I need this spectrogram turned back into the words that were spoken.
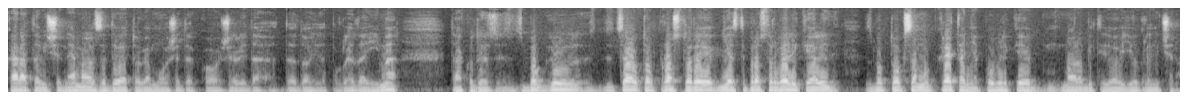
karata više nema, za devetoga može da ko želi da, da dođe da pogleda ima. Tako da zbog celog tog prostora, jeste prostor velike, ali zbog tog samog kretanja publike mora biti i ograničeno.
